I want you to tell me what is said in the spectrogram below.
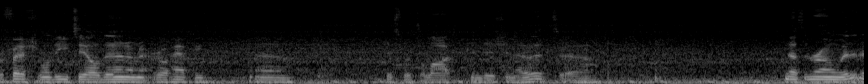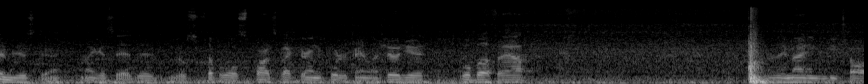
professional detail done. I'm not real happy uh, just with the lot condition of it. Uh, nothing wrong with it. I'm just, uh, like I said, the, those couple little spots back there on the quarter panel I showed you will buff out. Or they might even be tar,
